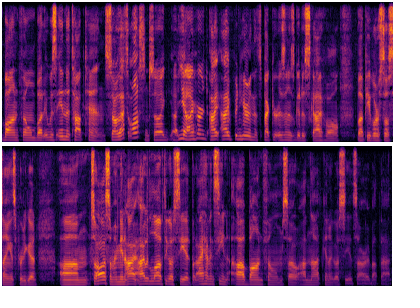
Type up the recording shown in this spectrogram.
Bond film, but it was in the top 10. So that's awesome. So, I, uh, yeah, I heard, I, I've been hearing that Spectre isn't as good as Skyfall, but people are still saying it's pretty good. Um, so awesome. I mean, I, I would love to go see it, but I haven't seen a Bond film, so I'm not going to go see it. Sorry about that.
